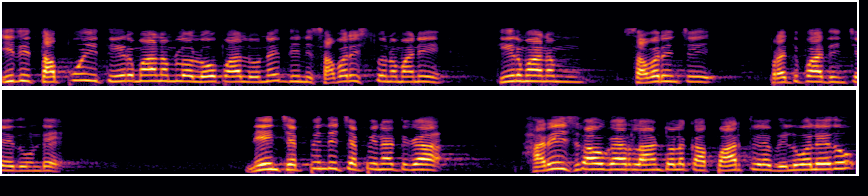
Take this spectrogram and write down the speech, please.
ఇది తప్పు ఈ తీర్మానంలో లోపాలు ఉన్నాయి దీన్ని సవరిస్తున్నామని తీర్మానం సవరించి ప్రతిపాదించేది ఉండే. నేను చెప్పింది చెప్పినట్టుగా హరీష్ రావు గారు లాంటి వాళ్ళకి ఆ పార్టీలో విలువ లేదు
